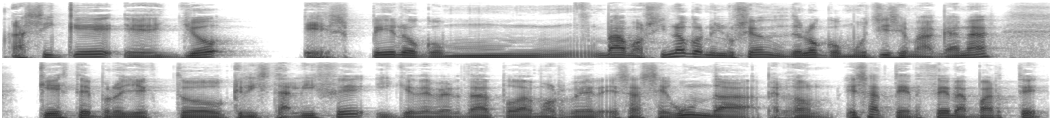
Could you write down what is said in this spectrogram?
Así que eh, yo espero con, vamos, si no con ilusión, desde luego con muchísimas ganas, que este proyecto cristalice y que de verdad podamos ver esa segunda, perdón, esa tercera parte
